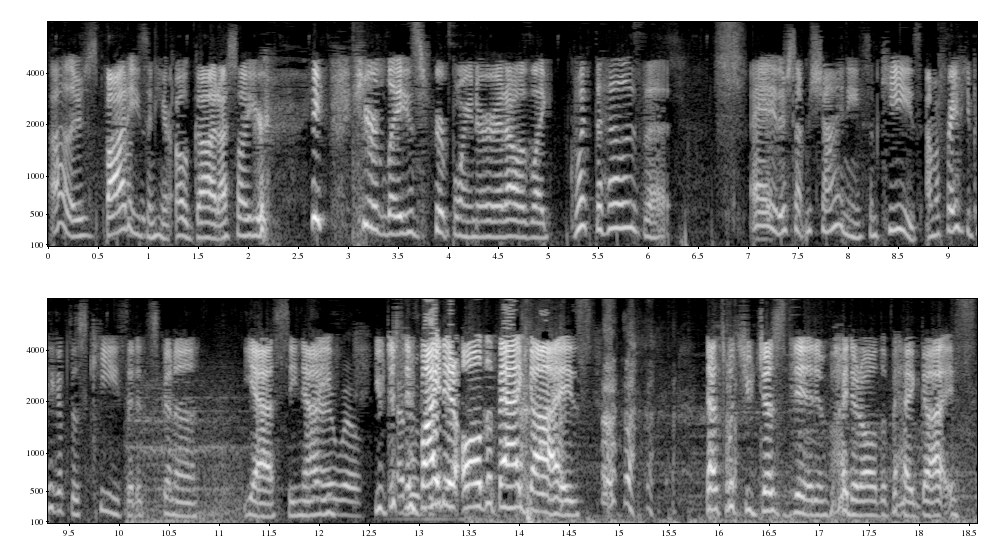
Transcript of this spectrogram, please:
Oh, there's bodies in here. Oh god, I saw your your laser pointer and I was like, what the hell is that? Hey, there's something shiny. Some keys. I'm afraid if you pick up those keys that it's gonna... Yeah, see, now Yeah, you will. you just invited all the bad guys. That's what you just did, invited all the bad guys.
